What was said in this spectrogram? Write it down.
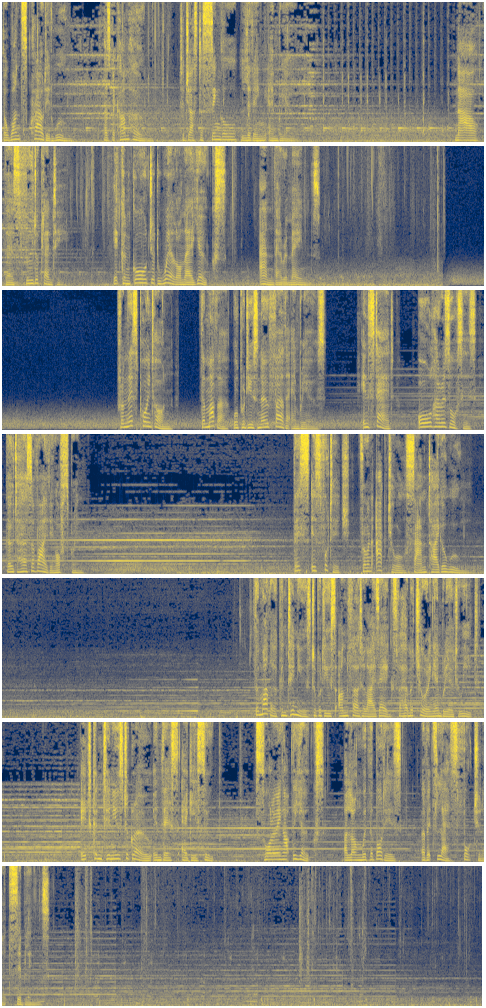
The once crowded womb has become home to just a single living embryo. Now there's food aplenty. It can gorge at will on their yolks and their remains. From this point on, the mother will produce no further embryos. Instead, all her resources go to her surviving offspring. This is footage from an actual sand tiger womb. The mother continues to produce unfertilized eggs for her maturing embryo to eat. It continues to grow in this eggy soup, swallowing up the yolks along with the bodies of its less fortunate siblings.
